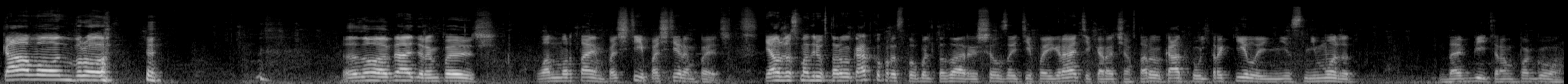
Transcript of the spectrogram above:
Come on, bro. Ну, опять rampage. One more time. Почти, почти rampage. Я уже смотрю вторую катку, просто у Бальтазара решил зайти поиграть. И, короче, вторую катку ultra kill и не, не может добить рампагу.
